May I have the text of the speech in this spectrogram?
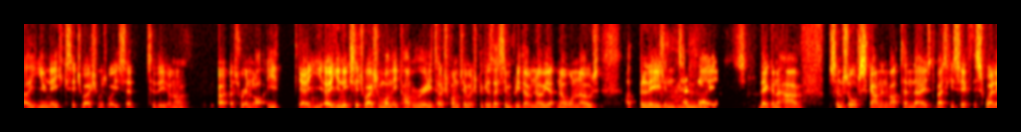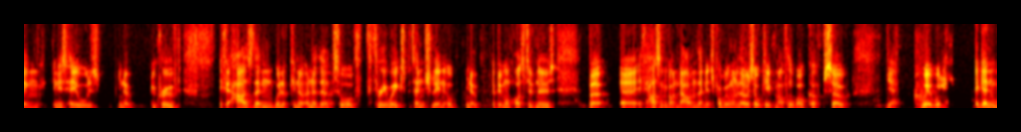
I think unique situation was what he said to the um, right. uh, it's written lot. He yeah, a unique situation, one that you can't really touch upon too much because they simply don't know yet. No one knows. I believe in ten days they're going to have some sort of scan in about ten days to basically see if the swelling in his heel was you know improved. If it has, then we're looking at another sort of three weeks potentially, and it'll you know a bit more positive news. But uh, if it hasn't gone down, then it's probably one of those that will keep him out for the World Cup. So yeah, we're, we're again,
